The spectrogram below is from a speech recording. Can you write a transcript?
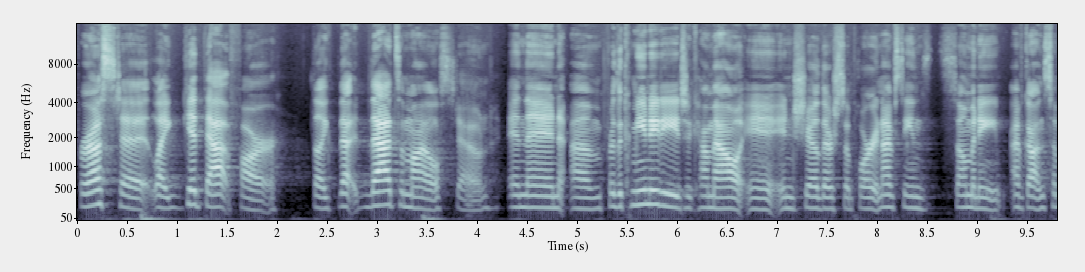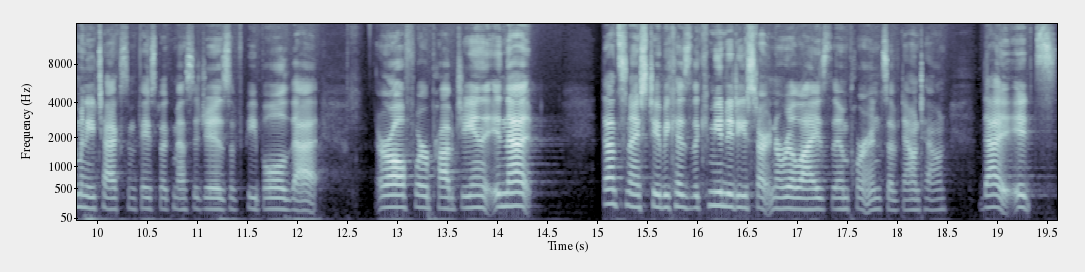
for us to like get that far, like that, that's a milestone. And then um, for the community to come out and, and show their support. And I've seen so many, I've gotten so many texts and Facebook messages of people that are all for Prop G, and, and that that's nice too because the community is starting to realize the importance of downtown. That it's,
